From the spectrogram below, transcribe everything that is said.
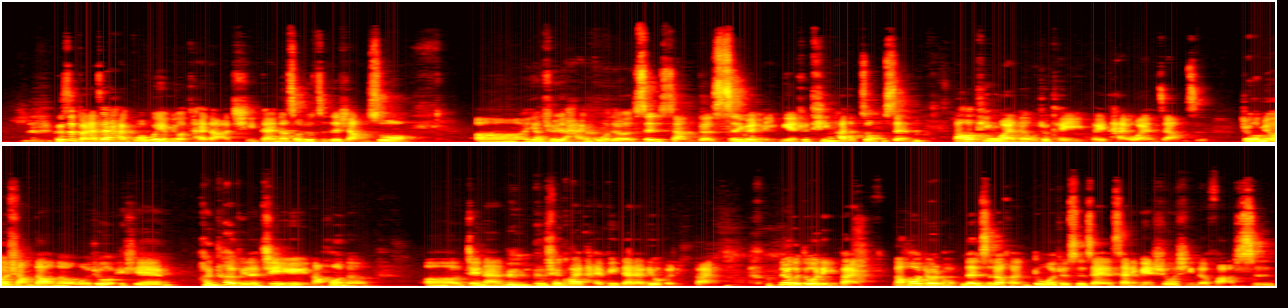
可是本来在韩国我也没有太大的期待，那时候就只是想说，呃，要去韩国的深山的寺院里面去听他的钟声，然后听完呢，我就可以回台湾这样子。结果没有想到呢，我就一些很特别的际遇，然后呢，呃，竟然五千块台币带来六个礼拜，六个多礼拜，然后就认识了很多就是在山里面修行的法师。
